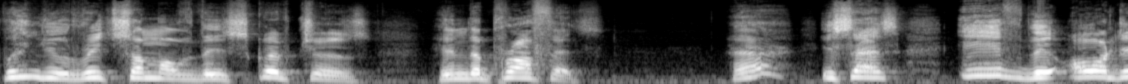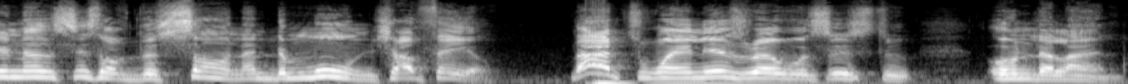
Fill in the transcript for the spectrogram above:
When you read some of the scriptures in the prophets? He says, if the ordinances of the sun and the moon shall fail, that's when Israel will cease to own the land.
